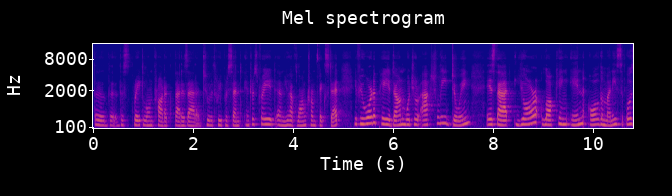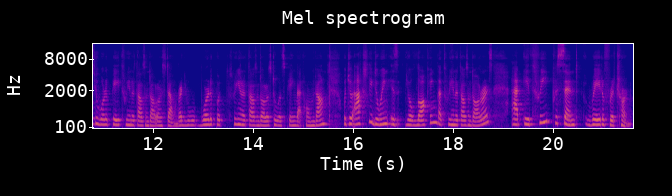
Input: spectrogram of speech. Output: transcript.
the, the this great loan product that is at a two to three percent interest rate and you have long-term fixed debt if you were to pay it down what you're actually doing is that you're locking in all the money. Suppose you were to pay $300000 down right? You were to put $300000 towards paying that home down. What you're actually doing is you're locking that $300000 at a 3% rate of return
